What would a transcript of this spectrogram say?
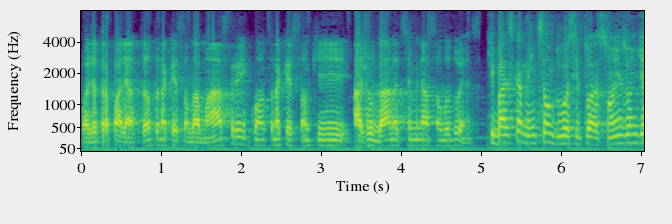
Pode atrapalhar tanto na questão da máscara e quanto na questão que ajudar na disseminação da doença. Que basicamente são duas situações onde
